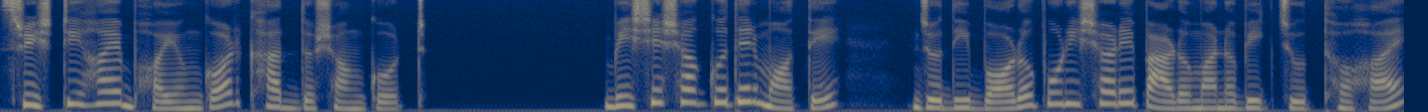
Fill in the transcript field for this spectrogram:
সৃষ্টি হয় ভয়ঙ্কর খাদ্য সংকট। বিশেষজ্ঞদের মতে, যদি বড় পরিসরে পারমাণবিক যুদ্ধ হয়,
